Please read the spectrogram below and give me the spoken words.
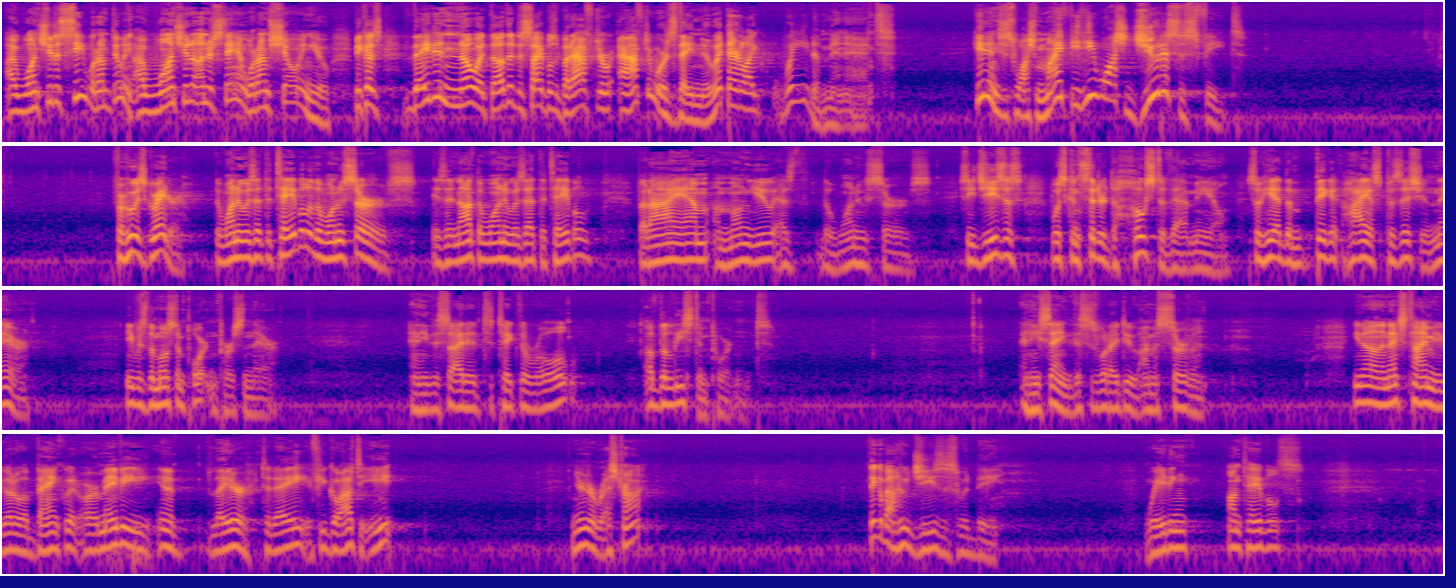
I want you to see what I'm doing. I want you to understand what I'm showing you. Because they didn't know it, the other disciples, but after, afterwards they knew it. They're like, wait a minute. He didn't just wash my feet, he washed Judas's feet. For who is greater? The one who is at the table or the one who serves? Is it not the one who is at the table? But I am among you as the one who serves. See, Jesus was considered the host of that meal, so he had the biggest, highest position there. He was the most important person there. And he decided to take the role of the least important. And he's saying, This is what I do. I'm a servant. You know, the next time you go to a banquet, or maybe in a, later today, if you go out to eat, and you're in a restaurant, think about who Jesus would be waiting on tables,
